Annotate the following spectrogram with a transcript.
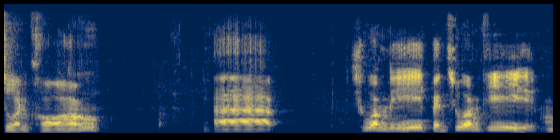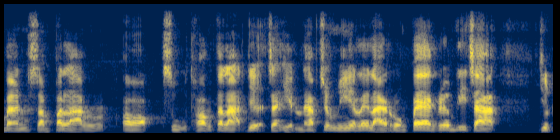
ส่วนของอช่วงนี้เป็นช่วงที่มันสำปะหลังออกสู่ท้องตลาดเยอะจะเห็นนะครับ ช่วงนี้หลาย ๆ โรงแป้งเริ่มที่จะ หยุด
